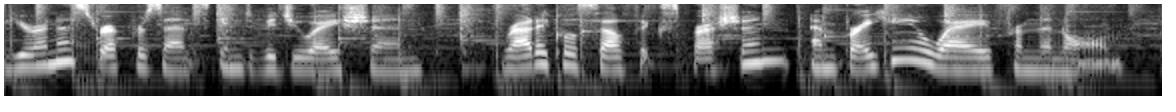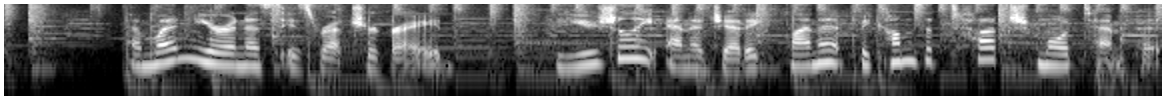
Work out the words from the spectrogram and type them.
Uranus represents individuation, radical self expression, and breaking away from the norm. And when Uranus is retrograde, the usually energetic planet becomes a touch more tempered.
